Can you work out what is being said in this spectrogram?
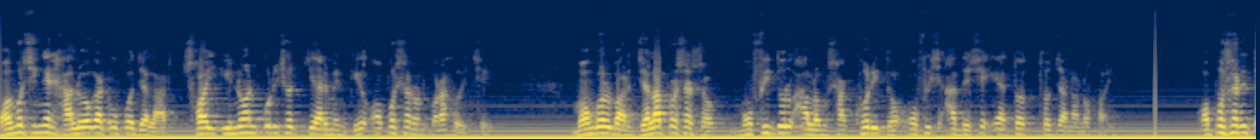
ময়মনসিংহের হালুয়াঘাট উপজেলার ছয় ইউনিয়ন পরিষদ চেয়ারম্যানকে অপসারণ করা হয়েছে। মঙ্গলবার জেলা প্রশাসক মফিদুল আলম স্বাক্ষরিত অফিস আদেশে এ তথ্য জানানো হয়। অপসারিত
